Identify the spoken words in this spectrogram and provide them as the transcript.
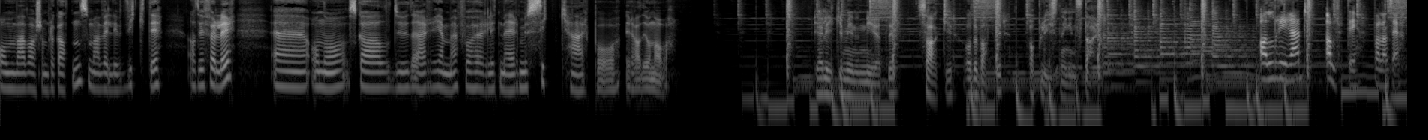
om Vær varsom-plakaten, som er veldig viktig at vi følger. Eh, og nå skal du der hjemme få høre litt mer musikk her på Radio Nova. Jeg liker mine nyheter, saker og debatter. Opplysningens dag. Aldri redd, alltid balansert.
